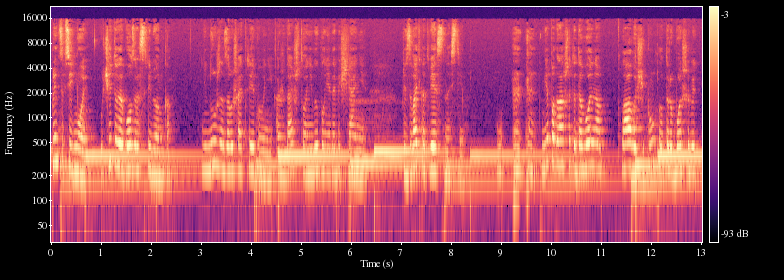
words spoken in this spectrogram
Принцип седьмой. Учитывая возраст ребенка – не нужно завышать требований, ожидать, что они выполнят обещания. призывать к ответственности. Мне показалось, что это довольно плавающий пункт, который больше говорит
